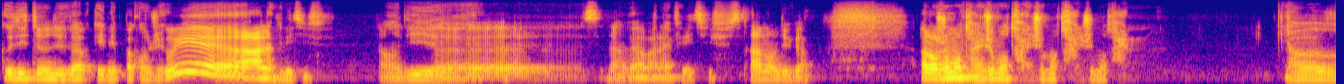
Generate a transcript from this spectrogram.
Que dit-on du verbe qui n'est pas conjugué? Oui, à l'infinitif. On dit euh, c'est un verbe à l'infinitif. C'est un nom du verbe. Alors, je m'entraîne, je m'entraîne, je m'entraîne, je m'entraîne. Euh,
